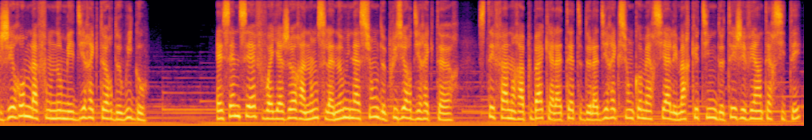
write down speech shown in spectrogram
Jérôme Lafont nommé directeur de Wigo. SNCF Voyageurs annonce la nomination de plusieurs directeurs. Stéphane Rapbach à la tête de la direction commerciale et marketing de TGV Intercité,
